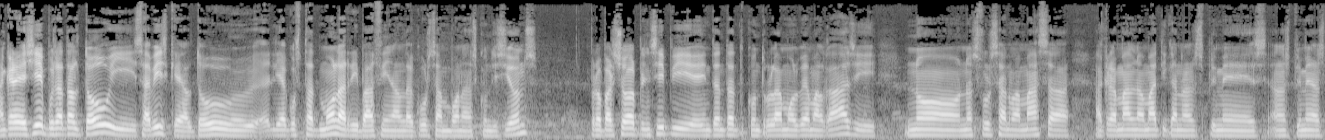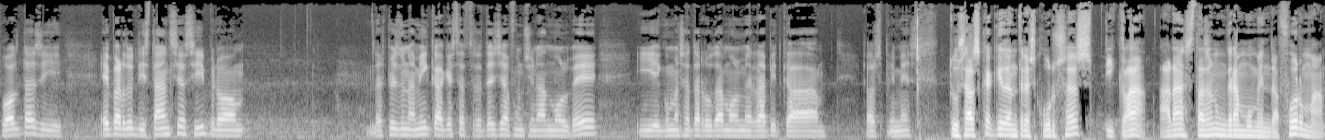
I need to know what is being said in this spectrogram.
Encara així he posat el tou i s'ha vist que el tou li ha costat molt arribar al final de cursa en bones condicions, però per això al principi he intentat controlar molt bé amb el gas i no, no esforçar-me massa a cremar el pneumàtic en, els primers, en les primeres voltes i he perdut distància, sí, però després d'una mica aquesta estratègia ha funcionat molt bé i he començat a rodar molt més ràpid que, que els primers. Tu saps que queden tres curses i clar, ara estàs en un gran moment de forma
